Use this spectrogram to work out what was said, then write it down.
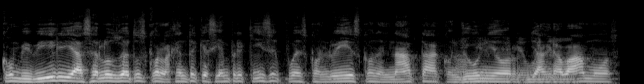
convivir y hacer los duetos con la gente que siempre quise, pues con Luis, con el Nata, con Ok, Junior, ya grabamos.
